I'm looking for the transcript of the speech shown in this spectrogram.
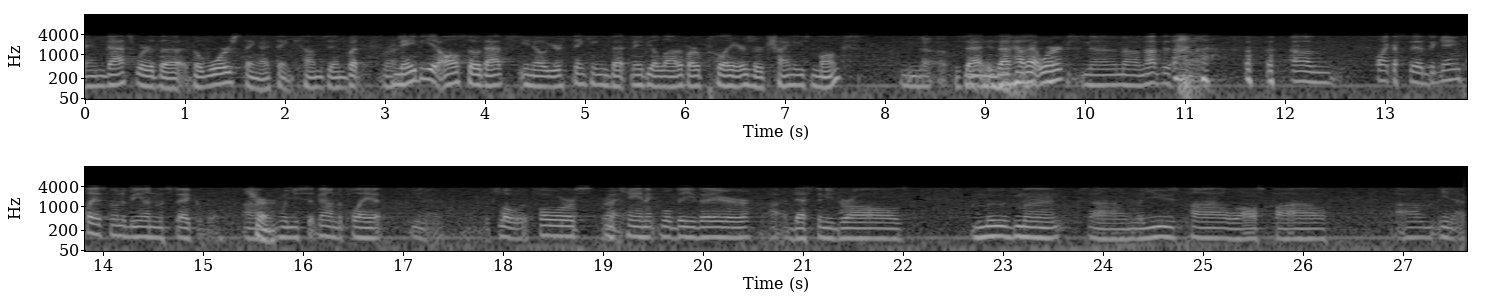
and that's where the the wars thing I think comes in. But Right. maybe it also that's you know you're thinking that maybe a lot of our players are Chinese monks. No. Is that is that how that works? No, no, not this time. um, like I said, the gameplay is going to be unmistakable. Um, Sure. When you sit down to play it, you know, the flow of the force, Right. mechanic will be there, uh, destiny draws, movement, um, a used pile, lost pile, um, you know,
